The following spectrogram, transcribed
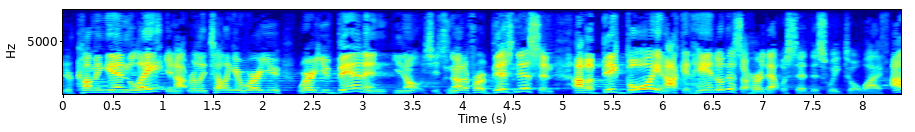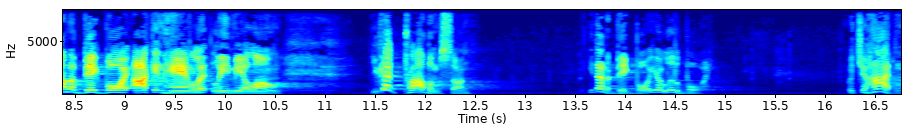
you're coming in late. You're not really telling her where, you, where you've been. And, you know, it's none of her business. And I'm a big boy and I can handle this. I heard that was said this week to a wife. I'm a big boy. I can handle it. Leave me alone. You got problems, son. You're not a big boy, you're a little boy. But you're hiding.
